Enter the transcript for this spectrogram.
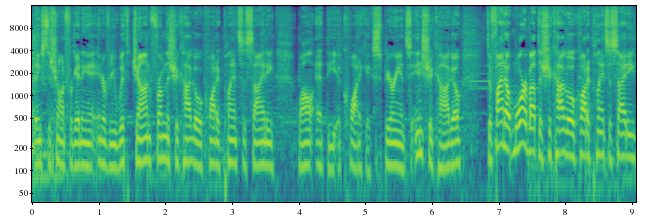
Thanks to Sean for getting an interview with John from the Chicago Aquatic Plant Society while at the Aquatic Experience in Chicago. To find out more about the Chicago Aquatic Plant Society,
